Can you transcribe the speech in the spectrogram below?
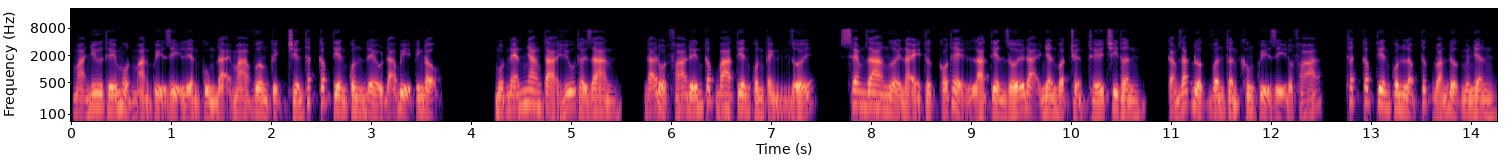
mà như thế một màn quỷ dị liền cùng đại ma vương kịch chiến thất cấp tiên quân đều đã bị kinh động. Một nén nhang tả hữu thời gian, đã đột phá đến cấp ba tiên quân cảnh giới, xem ra người này thực có thể là tiên giới đại nhân vật chuyển thế chi thân, cảm giác được vân thần không quỷ dị đột phá, thất cấp tiên quân lập tức đoán được nguyên nhân,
